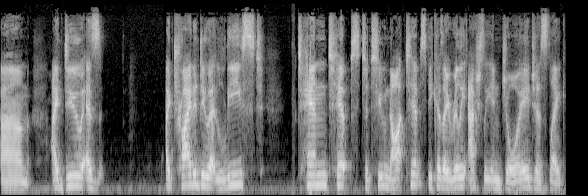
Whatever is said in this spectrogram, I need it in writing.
um, I do as I try to do at least 10 tips to two not tips because I really actually enjoy just like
